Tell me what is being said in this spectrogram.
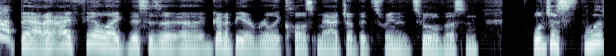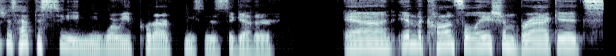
not bad. I, I feel like this is a, a going to be a really close matchup between the two of us, and we'll just we'll just have to see where we put our pieces together. And in the consolation brackets,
